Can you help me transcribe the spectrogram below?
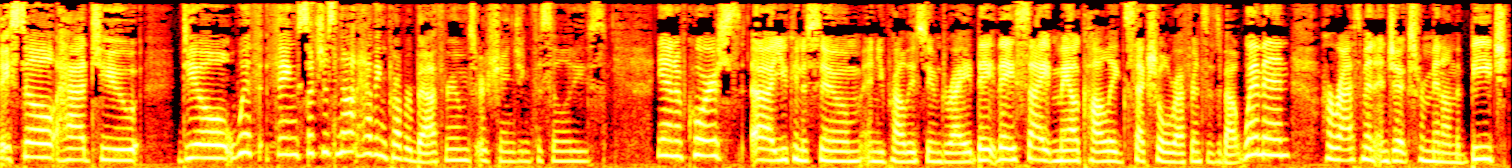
they still had to deal with things such as not having proper bathrooms or changing facilities. Yeah, and of course, uh, you can assume, and you probably assumed right, they, they cite male colleagues' sexual references about women, harassment and jokes from men on the beach,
